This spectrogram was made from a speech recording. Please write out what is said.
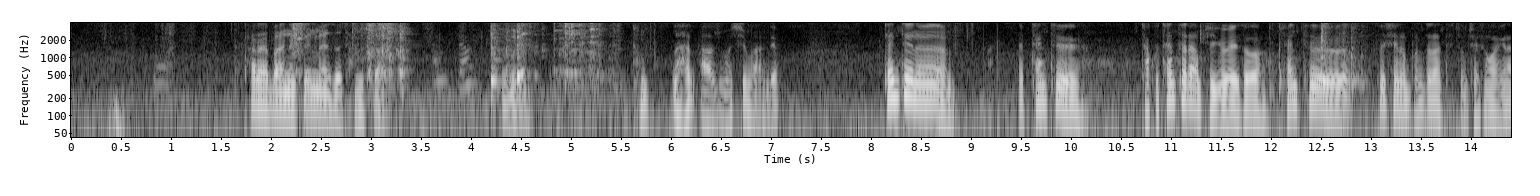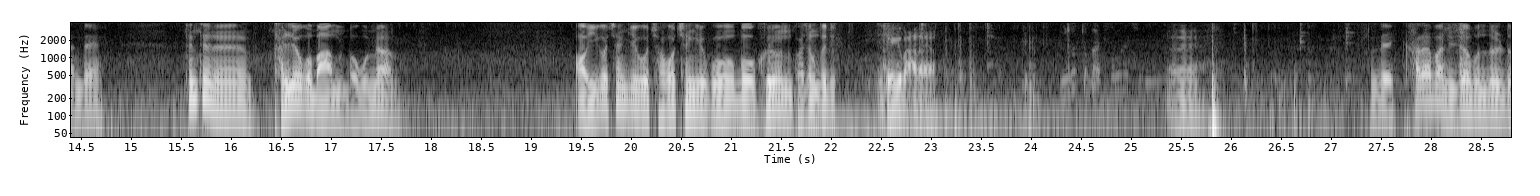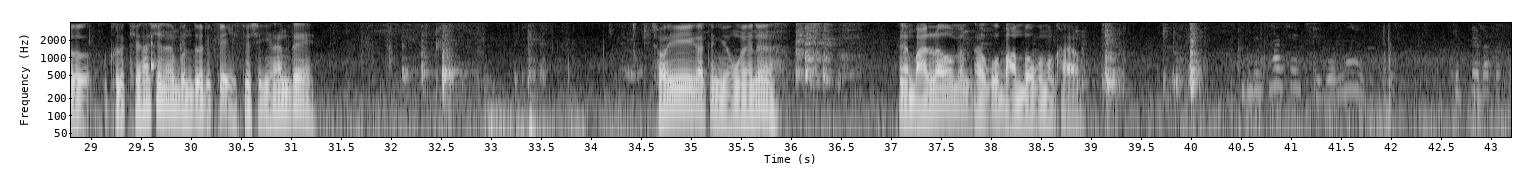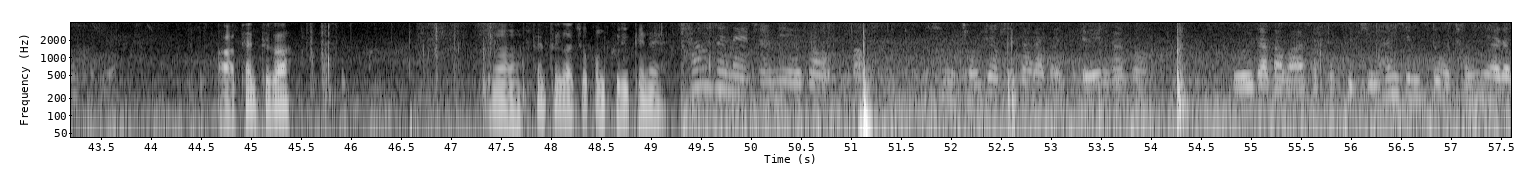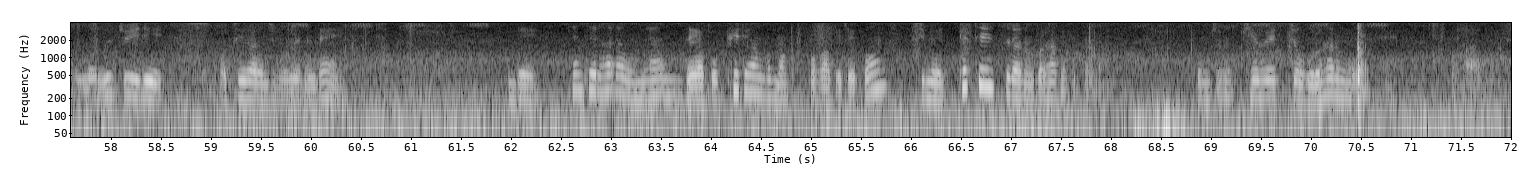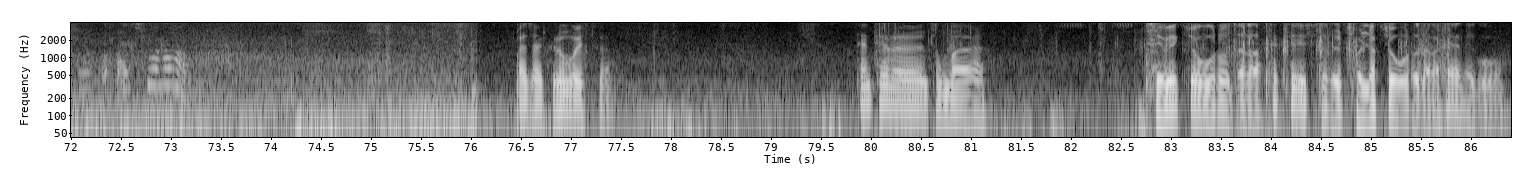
카라반을 끌면서 장점. 장점? 음. 좀 나, 나좀 주시면 안 돼요? 텐트는 텐트 자꾸 텐트랑 비교해서 텐트 쓰시는 분들한테 좀 죄송하긴 한데 텐트는 가려고 마음을 먹으면 아 이거 챙기고 저거 챙기고 뭐 그런 과정들이 되게 많아요. 이것도 마찬가지로. 예. 근데 카라반 유저분들도 그렇게 하시는 분들이 꽤 있으시긴 한데 저희 같은 경우에는 그냥 말 나오면 가고 맘 먹으면 가요. 근데 사실 지금은 그때가 조금 그리워. 아 텐트가 어 텐트가 조금 그립긴 해. 하루 전에 정리해서 막 지금 정신없이 싸다가 여행 가서 놀다가 와서 또 그 짐 한 짐 또 정리하다 보면 일주일이 어떻게 가는지 모르겠는데 근데 텐트를 하다 보면 내가 꼭 필요한 것만 갖고 가게 되고 짐을 테트리스라는 걸 하게 되잖아 그럼 좀 계획적으로 하는 것 같아 아 쉬울 거 빨리 쉬워 맞아요. 그런 거 있어요. 텐트는 정말 계획적으로다가 테트리스를 전략적으로다가 해야 되고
